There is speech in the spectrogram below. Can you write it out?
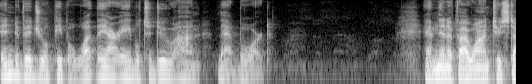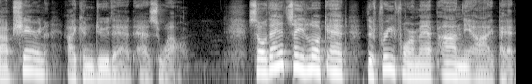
individual people, what they are able to do on that board. And then if I want to stop sharing, I can do that as well. So that's a look at the Freeform app on the iPad.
